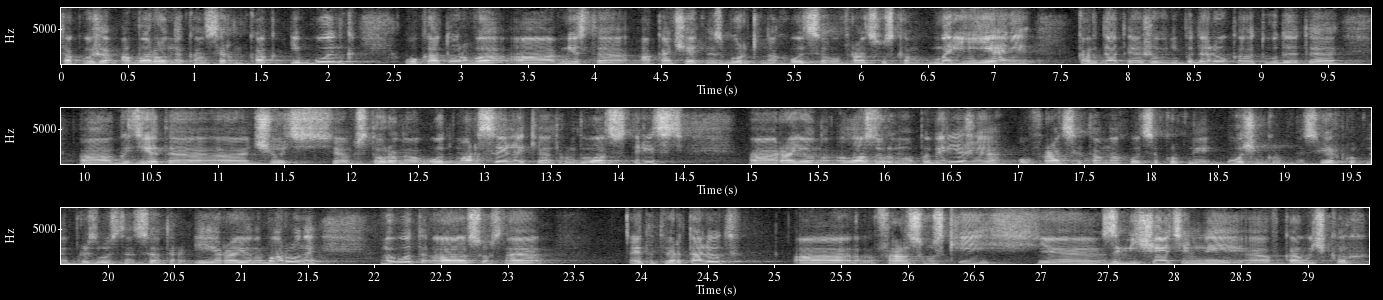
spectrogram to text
такой же оборонный концерн, как и Боинг, у которого а, место окончательной сборки находится во французском Мариньяне. Когда-то я жил неподалеку оттуда, это а, где-то а, чуть в сторону от Марселя, километров 20-30 район Лазурного побережья. У Франции там находится крупный, очень крупный, сверхкрупный производственный центр и район обороны. Ну вот, собственно, этот вертолет французский, э, замечательный, э, в кавычках,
